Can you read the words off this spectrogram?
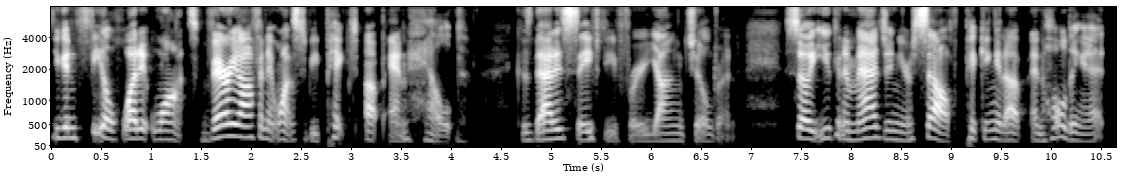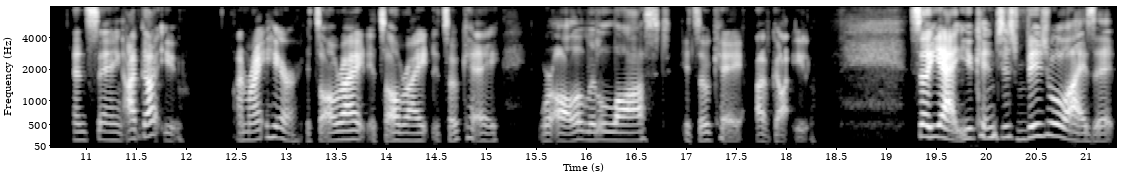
you can feel what it wants. Very often it wants to be picked up and held because that is safety for young children. So you can imagine yourself picking it up and holding it and saying, I've got you. I'm right here. It's all right. It's all right. It's okay. We're all a little lost. It's okay. I've got you. So, yeah, you can just visualize it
